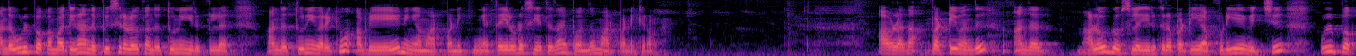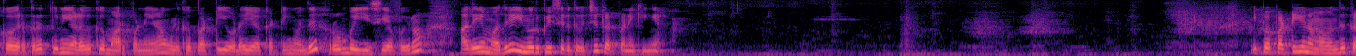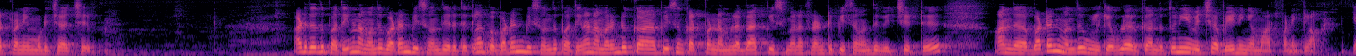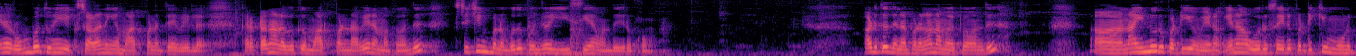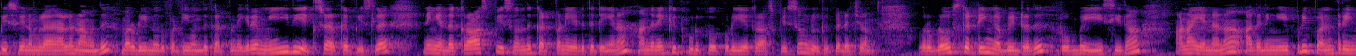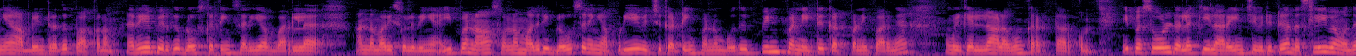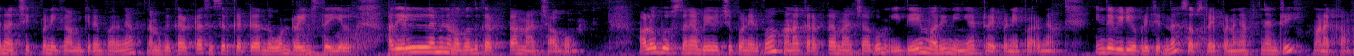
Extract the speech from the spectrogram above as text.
அந்த உள் பக்கம் பார்த்திங்கன்னா அந்த பிசுற அளவுக்கு அந்த துணி இருக்குல்ல அந்த துணி வரைக்கும் அப்படியே நீங்கள் மார்க் பண்ணிக்கிங்க. தையலோட சேர்த்து தான் இப்போ வந்து மார்க் பண்ணிக்கிறோம். அவ்வளோதான் பட்டி வந்து அந்த அளவு ப்ளவுஸில் இருக்கிற பட்டியை அப்படியே வச்சு உள்பக்கம் இருக்கிற துணி அளவுக்கு மார்க் பண்ணிங்கன்னா உங்களுக்கு பட்டியோட கட்டிங் வந்து ரொம்ப ஈஸியாக போயிடும் அதே மாதிரி இன்னொரு பீஸ் எடுத்து வச்சு கட் பண்ணிக்கிங்க. இப்போ பட்டியும் நம்ம வந்து கட் பண்ணி முடிச்சாச்சு. அடுத்தது பார்த்திங்கன்னா நம்ம வந்து பட்டன் பீஸ் வந்து எடுத்துக்கலாம். இப்போ பட்டன் பீஸ் வந்து பார்த்திங்கன்னா நம்ம ரெண்டு க பீஸும் கட் பண்ணோம்ல. பேக் பீஸ் மேலே ஃப்ரண்ட் பீஸை வந்து வச்சுட்டு அந்த பட்டன் வந்து உங்களுக்கு எவ்வளோ இருக்குது அந்த துணியை வச்சு அப்படியே நீங்கள் மார்க் பண்ணிக்கலாம். ஏன்னா ரொம்ப துணி எக்ஸ்ட்ராலாம் நீங்கள் மார்க் பண்ண தேவையில்லை. கரெக்டான அளவுக்கு மார்க் பண்ணாவே நமக்கு வந்து ஸ்டிச்சிங் பண்ணும்போது கொஞ்சம் ஈஸியாக வந்து இருக்கும். அடுத்தது என்ன பண்ணலாம்? நம்ம இப்போ வந்து நான் இன்னொரு பட்டியும் வேணும். ஏன்னா ஒரு சைடு பட்டிக்கு மூணு பீஸ் வேணும்ல அதனால் நான் வந்து மறுபடியும் இன்னொரு பட்டியை வந்து கட் பண்ணிக்கிறேன். மீதி எக்ஸ்ட்ரா இருக்க பீஸில் நீங்கள் இந்த கிராஸ் பீஸ் வந்து கட் பண்ணி எடுத்துட்டிங்கன்னா அந்த நெக்கு கொடுக்கக்கூடிய கிராஸ் பீஸும் உங்களுக்கு கிடைச்சிடும் ஒரு ப்ளவுஸ் கட்டிங் அப்படின்றது ரொம்ப ஈஸி தான். ஆனால் என்னென்னா அதை நீங்கள் எப்படி பண்ணுறீங்க அப்படின்றது பார்க்கணும். நிறைய பேருக்கு ப்ளவுஸ் கட்டிங் சரியாக வரல அந்த மாதிரி சொல்லுவீங்க. இப்போ நான் சொன்ன மாதிரி ப்ளவுஸை நீங்கள் அப்படியே வச்சு கட்டிங் பண்ணும்போது பின் பண்ணிவிட்டு கட் பண்ணி பாருங்கள் உங்களுக்கு எல்லா அளவும் கரெக்டாக இருக்கும். இப்போ ஷோல்டரில் கீழே அரைஞ்சி விட்டுட்டு அந்த ஸ்லீவை வந்து நான் செக் பண்ணி காமிக்கிறேன் பாருங்கள் நமக்கு கரெக்டாக சிசர் கட்டு அந்த ஒன் ரேஞ்ச் தையல் அது எல்லாமே நமக்கு வந்து கரெக்டாக மேட்ச் ஆகும். அளவு ப்ளவுஸ் தானே அப்படியே வச்சு பண்ணியிருக்கோம். ஆனால் கரெக்டாக மேட்ச் ஆகும். இதே மாதிரி நீங்கள் ட்ரை பண்ணி பாருங்கள் இந்த வீடியோ பிடிச்சிருந்தால் சப்ஸ்கிரைப் பண்ணுங்கள் நன்றி. வணக்கம்.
